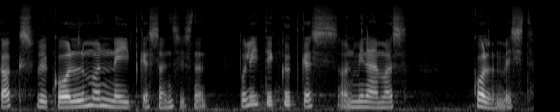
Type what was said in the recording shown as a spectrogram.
kaks või kolm on neid, kes on siis need poliitikud, kes on minemas, kolm vist.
